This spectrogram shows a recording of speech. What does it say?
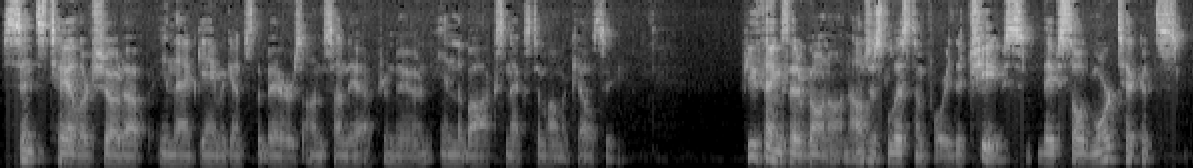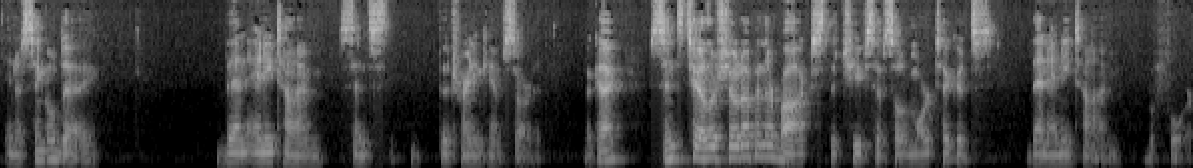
since Taylor showed up in that game against the Bears on Sunday afternoon in the box next to Mama Kelce. A few things that have gone on. I'll just list them for you. The Chiefs, they've sold more tickets in a single day than any time since the training camp started. Okay? Since Taylor showed up in their box, the Chiefs have sold more tickets than any time before.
